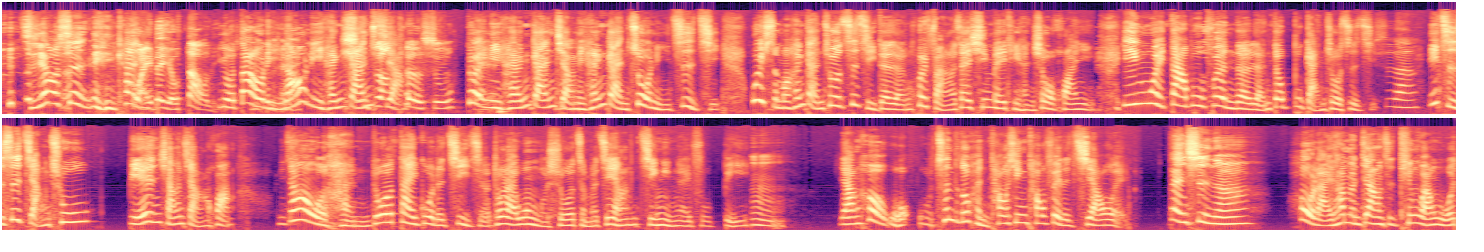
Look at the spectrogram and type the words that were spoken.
只要是你看拐的有道理，有道理，然后你很敢讲，特殊，对，你很敢讲，你很敢做你自己。为什么很敢做自己的人会反而在新媒体很受欢迎？因为大部分的人都不敢做自己。是啊，你只是讲出别人想讲的话。你知道我很多带过的记者都来问我说，怎么这样经营 FB？嗯，然后我我真的都很掏心掏肺的教诶，但是呢，后来他们这样子听完我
